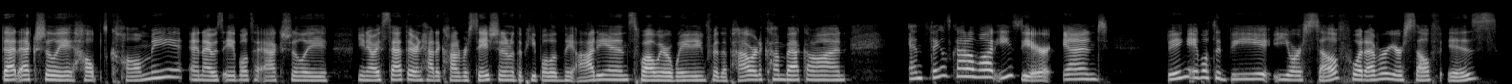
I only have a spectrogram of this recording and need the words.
that actually helped calm me. And I was able to actually, you know, I sat there and had a conversation with the people in the audience while we were waiting for the power to come back on. And things got a lot easier. And being able to be yourself, whatever yourself is,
